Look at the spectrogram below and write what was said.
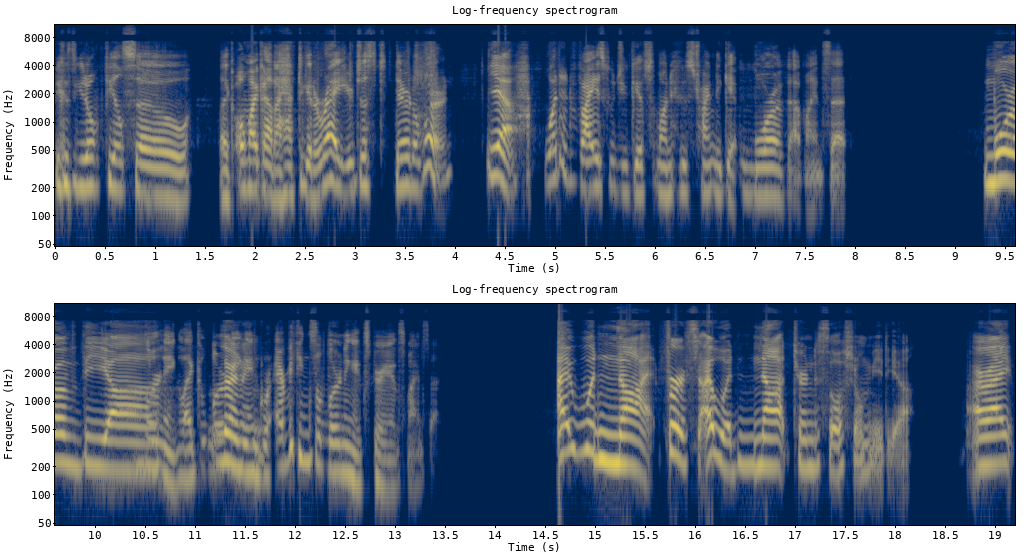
because you don't feel so like, oh my God, I have to get it right. You're just there to learn. Yeah. What advice would you give someone who's trying to get more of that mindset? More of the uh learning, like learning, learning. everything's a learning experience mindset. I would not, first, I would not turn to social media. All right?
